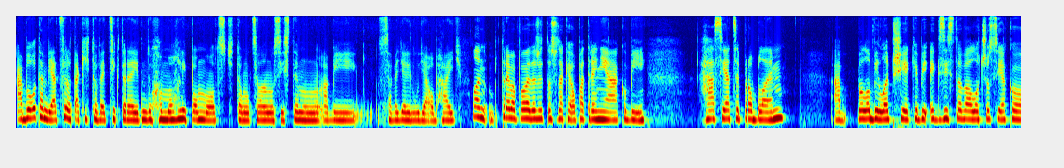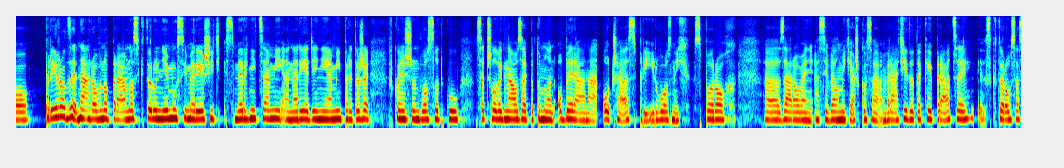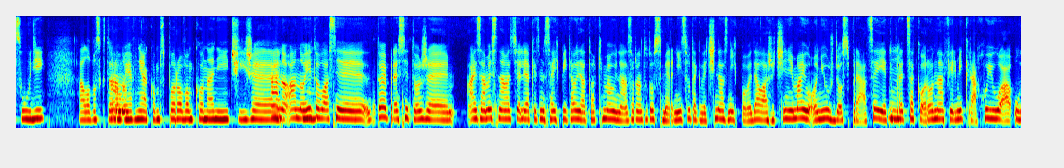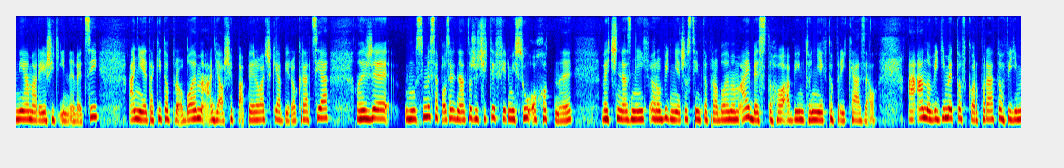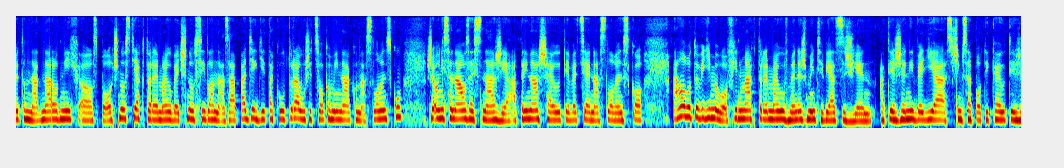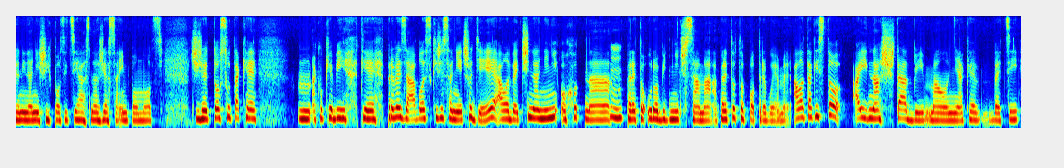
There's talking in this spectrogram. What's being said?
A bolo tam viacero takýchto vecí, ktoré jednoducho mohli pomôcť tomu celému systému, aby sa vedeli ľudia obhajiť. Len treba povedať, že to sú také opatrenia akoby hasiace problém a bolo by lepšie, keby existovalo čosi ako prirodzená rovnoprávnosť, ktorú nemusíme riešiť smernicami a nariadeniami, pretože v konečnom dôsledku sa človek naozaj potom len oberá na očas pri rôznych sporoch. E, zároveň asi veľmi ťažko sa vráti do takej práce, s ktorou sa súdi, alebo s ktorou áno. je v nejakom sporovom konaní. Čiže... Áno, áno, je to vlastne, to je presne to, že aj zamestnávateľia, keď sme sa ich pýtali na to, aký majú názor na túto smernicu, tak väčšina z nich povedala, že či nemajú oni už dosť práce, je tu mm. predsa korona, firmy krachujú a únia má riešiť iné veci a nie je takýto problém a ďalšie papierovačky a byrokracia. Lenže musíme sa pozrieť na to, že či tie firmy sú ochotné, väčšina z nich, robiť niečo s týmto problémom aj bez toho, aby im to niekto prikázal. A áno, vidíme to v korporátoch, vidíme to v nadnárodných e, spoločnostiach, ktoré majú väčšinou sídla na západe, kde tá kultúra už je celkom iná ako na Slovensku, že oni sa naozaj snažia a prinášajú tie veci aj na Slovensko. Alebo to vidíme vo firmách, ktoré majú v manažmente viac žien a tie ženy vedia, s čím sa potýkajú tie ženy na nižších pozíciách a snažia sa im pomôcť. Čiže to sú také ako keby tie prvé záblesky, že sa niečo deje, ale väčšina není ochotná hmm. preto urobiť nič sama a preto to potrebujeme. Ale takisto aj náš štát by mal nejaké veci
